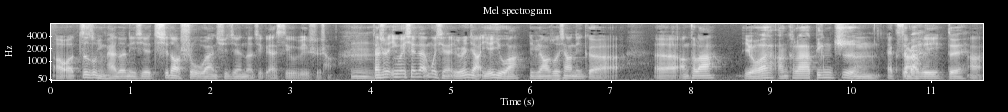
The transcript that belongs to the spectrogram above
啊、自主品牌的那些七到十五万区间的这个 SUV 市场。嗯，但是因为现在目前有人讲也有啊，你比方说像那个呃昂克拉，有啊，昂克拉、缤智，嗯，XRV 对，啊，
